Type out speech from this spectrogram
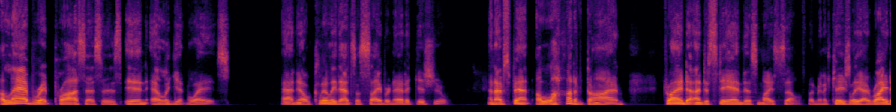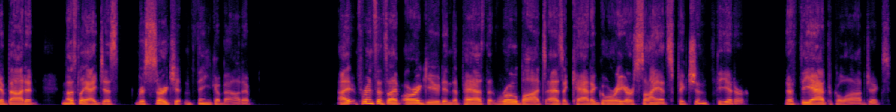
elaborate processes in elegant ways. And you know, clearly that's a cybernetic issue. And I've spent a lot of time trying to understand this myself. I mean, occasionally I write about it. Mostly I just research it and think about it. I, for instance, I've argued in the past that robots as a category are science fiction theater. They're theatrical objects.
